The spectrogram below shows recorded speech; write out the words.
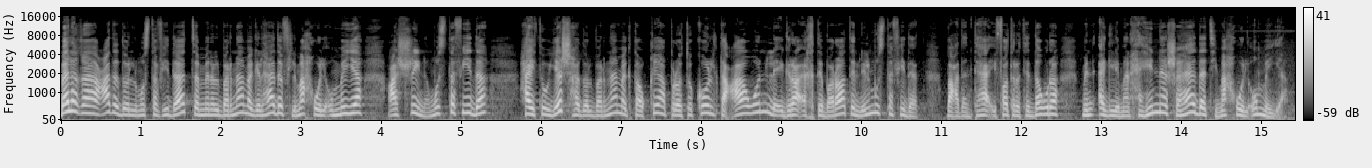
بلغ عدد المستفيدات من البرنامج الهادف لمحو الأمية 20 مستفيدة حيث يشهد البرنامج توقيع بروتوكول تعاون لإجراء اختبارات للمستفيدات بعد انتهاء فترة الدورة من أجل منحهن شهادة محو الأمية.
